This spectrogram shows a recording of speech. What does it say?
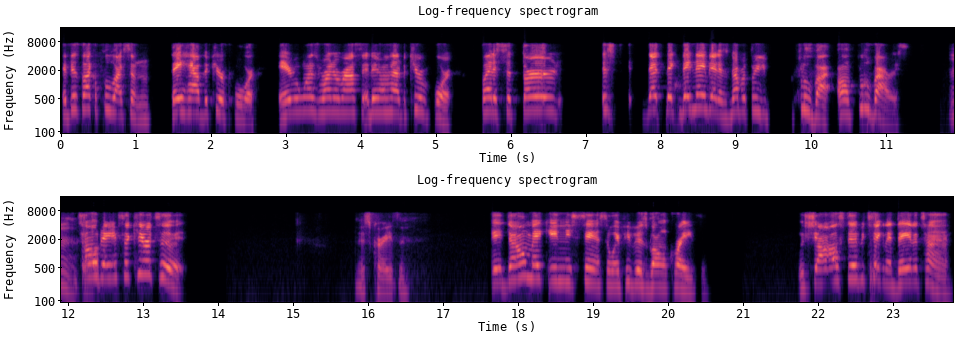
If it's like a flu-like symptom, they have the cure for it. Everyone's running around saying they don't have the cure for it. But it's the third. It's that they, they named that as number three flu vi- um flu virus. Mm. So they insecure to it. It's crazy. It don't make any sense the way people is going crazy. We should all still be taking a day at a time.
